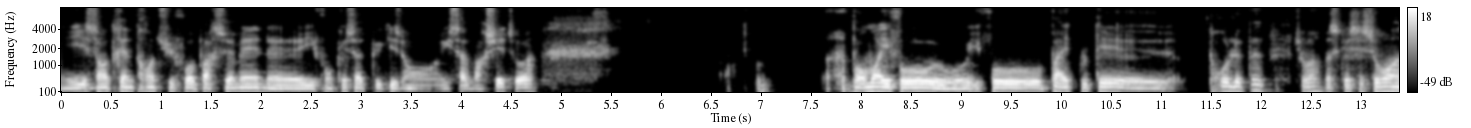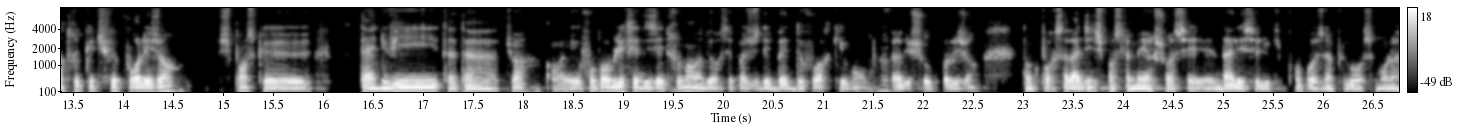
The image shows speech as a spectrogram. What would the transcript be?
ils s'entraînent 38 fois par semaine, euh, ils font que ça depuis qu'ils ont, ils savent marcher, tu vois. Pour moi, il faut, il faut pas écouter euh, trop le peuple, tu vois, parce que c'est souvent un truc que tu fais pour les gens. Je pense que tu as une vie, t'as, t'as- tu vois. Il faut pas oublier que c'est des êtres humains en dehors, c'est pas juste des bêtes de foire qui vont Mhm. faire du show pour les gens. Donc pour Saladin, je pense que le meilleur choix, c'est d'aller celui qui propose la plus grosse moula.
